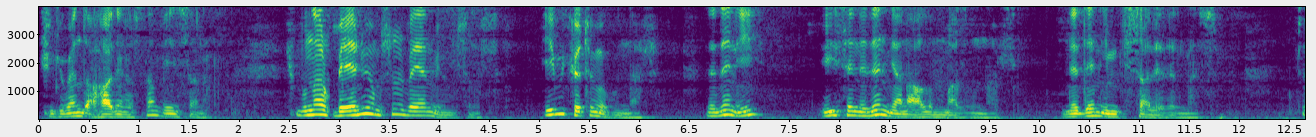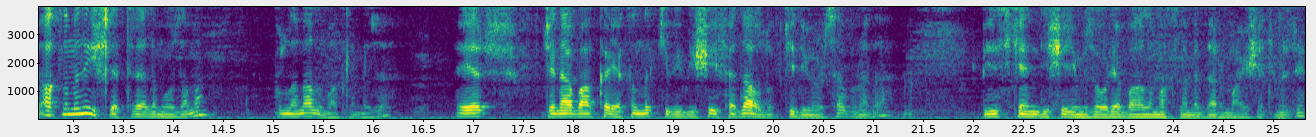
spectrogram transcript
Çünkü ben de ahadin aslan bir insanım. Bunlar beğeniyor musunuz, beğenmiyor musunuz? İyi mi kötü mü bunlar? Neden iyi? İyiyse neden yana alınmaz bunlar? Neden imtisal edilmez? Aklımızı işlettirelim o zaman. Kullanalım aklımızı. Eğer Cenab-ı Hakk'a yakınlık gibi bir şey feda olup gidiyorsa burada biz kendi şeyimizi oraya bağlamakla medar maişetimizi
